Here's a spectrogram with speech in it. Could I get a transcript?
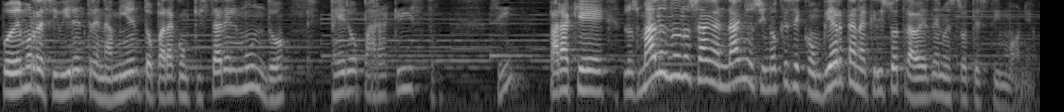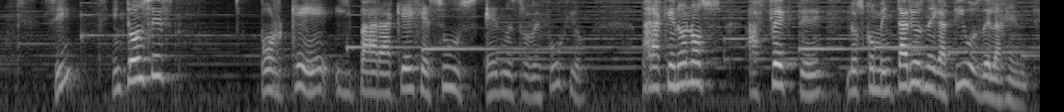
podemos recibir entrenamiento para conquistar el mundo, pero para Cristo. ¿sí? Para que los malos no nos hagan daño, sino que se conviertan a Cristo a través de nuestro testimonio. ¿sí? Entonces, ¿por qué y para qué Jesús es nuestro refugio? Para que no nos afecte los comentarios negativos de la gente.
